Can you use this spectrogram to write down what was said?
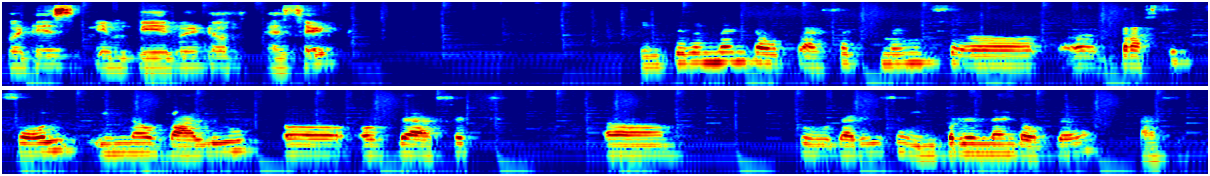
what is impairment of asset? Impairment of assets means uh, uh, drastic fall in the value uh, of the asset. Uh, so that is the impairment of the asset.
